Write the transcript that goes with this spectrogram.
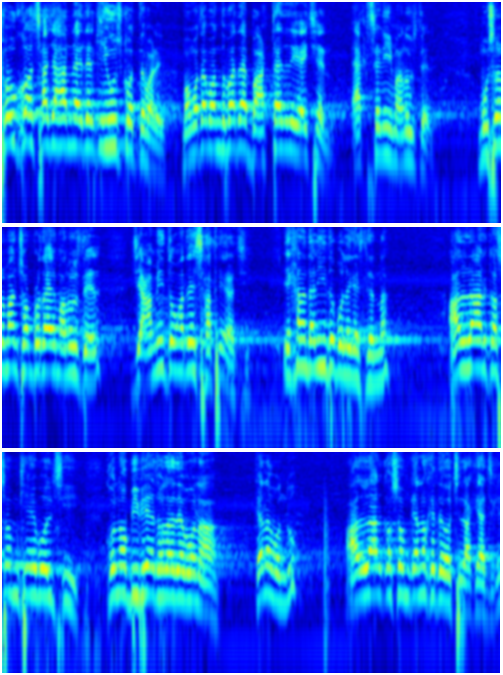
শৌকত শাহজাহানরা এদেরকে ইউজ করতে পারে। মমতা বন্দ্যোপাধ্যায় বার্তা দিতে চাইছেন এক শ্রেণির মানুষদের, মুসলমান সম্প্রদায়ের মানুষদের, যে আমি তোমাদের সাথে আছি। এখানে দাঁড়িয়ে তো বলে গেছিলেন না? আল্লাহর কসম খেয়ে বলছি, কোনো বিভেদ হতে দেব না। কেন বন্ধু? আল্লাহর কসম কেন খেতে হচ্ছে তাকে আজকে?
